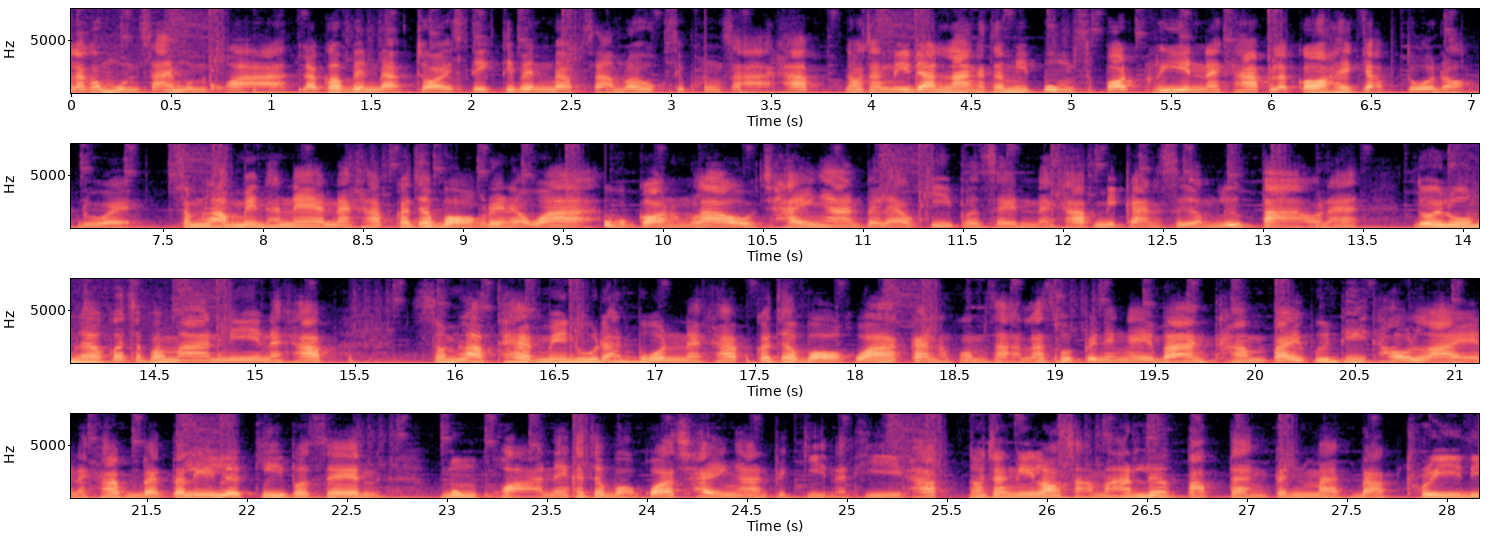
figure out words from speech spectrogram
แล้วก็หมุนซ้ายหมุนขวา แล้วก็เป็นแบบจอยสติ๊กที่เป็นแบบ 360 องศาครับ นอกจากนี้ด้านล่างก็จะมีปุ่ม Spot Clean นะครับ แล้วก็ให้กับตัวดอกด้วยสำหรับ Maintenance นะครับก็จะบอกด้วยนะว่า อุปกรณ์ของเราใช้งานไปแล้วกี่เปอร์เซ็นต์นะครับมีการเสื่อมหรือเปล่านะโดยรวมแล้วก็จะประมาณนี้นะครับ สำหรับแถบเมนูด้านบนนะครับก็จะบอกว่าการทำความสะอาดล่าสุดเป็นยังไงบ้างทำไปพื้นที่เท่าไหร่นะครับแบตเตอรี่เหลือกี่เปอร์เซ็นต์มุมขวาเนี่ยก็จะบอกว่าใช้งานไปกี่นาทีครับนอกจากนี้เราสามารถเลือกปรับแต่งเป็นแมปแบบ 3D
